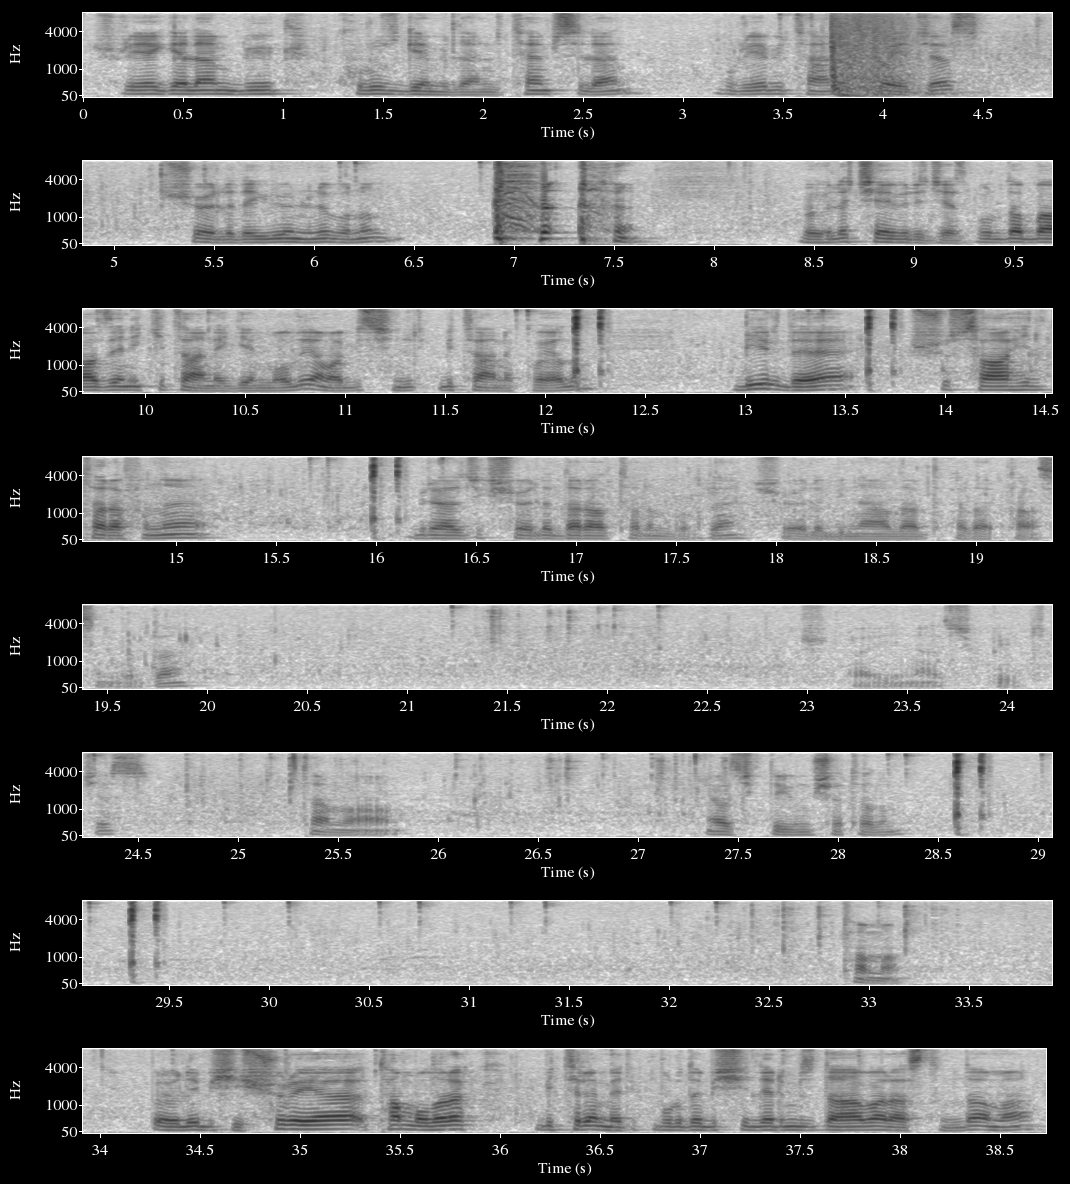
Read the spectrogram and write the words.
Şuraya gelen büyük kruz gemilerini temsilen buraya bir tane koyacağız. Şöyle de yönünü bunun böyle çevireceğiz. Burada bazen iki tane gemi oluyor ama biz şimdilik bir tane koyalım. Bir de şu sahil tarafını birazcık şöyle daraltalım burada. Şöyle binalar kadar kalsın burada. Şurayı yine azıcık büyüteceğiz. Tamam. Azıcık da yumuşatalım. Tamam. Böyle bir şey. Şuraya tam olarak bitiremedik. Burada bir şeylerimiz daha var aslında ama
